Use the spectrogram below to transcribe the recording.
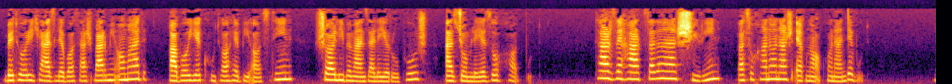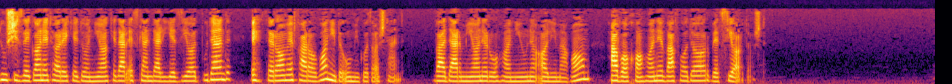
به طوری که از لباسش برمی آمد قبای کوتاه بیاستین شالی به منزله روپوش از جمله زهاد بود. طرز حرف زدنش شیرین و سخنانش اقناع کننده بود. دوشیزگان تارک دنیا که در اسکندریه زیاد بودند احترام فراوانی به او میگذاشتند و در میان روحانیون عالی مقام هواخواهان وفادار بسیار داشت.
